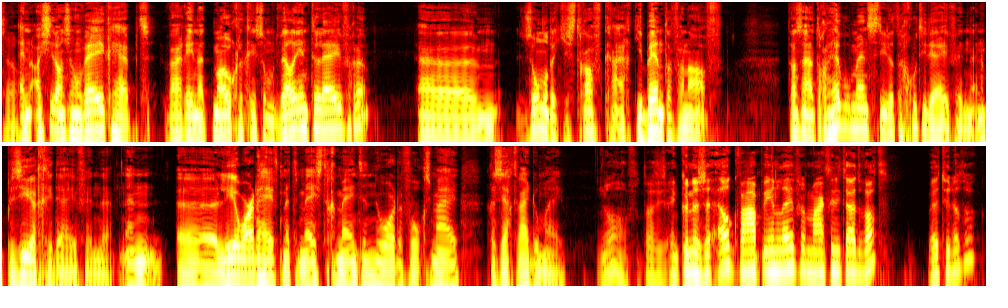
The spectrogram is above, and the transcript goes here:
Ja. En als je dan zo'n week hebt waarin het mogelijk is om het wel in te leveren, ehm, zonder dat je straf krijgt, je bent er vanaf dan zijn er toch een heleboel mensen die dat een goed idee vinden en een plezierig idee vinden. En eh, Leeuwarden heeft met de meeste gemeenten in het noorden volgens mij gezegd wij doen mee. Oh, fantastisch. En kunnen ze elk wapen inleveren? Maakt het niet uit wat? Weet u dat ook?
